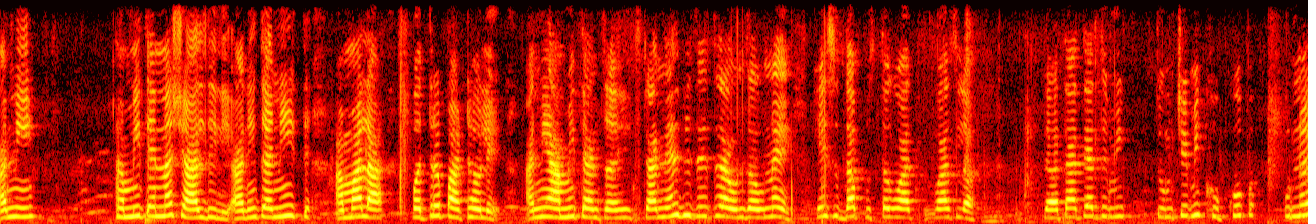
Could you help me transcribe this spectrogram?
आणि आम्ही त्यांना शाल दिली आणि त्यांनी ते- आम्हाला पत्र पाठवले. आणि आम्ही त्यांचं चांदण्यात भिजेचं जाऊन जाऊ नये हे सुद्धा पुस्तक वाच वाचलं. तर तात्या तुम्ही तुमचे मी खूप खूप पुन्हा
